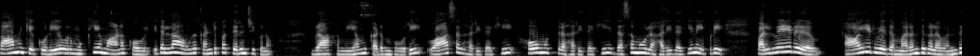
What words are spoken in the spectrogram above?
காமிக்கக்கூடிய ஒரு முக்கியமான கோவில். இதெல்லாம் அவங்க கண்டிப்பாக தெரிஞ்சுக்கணும். பிராகமியம் கடும்பூரி வாசக ஹரிதகி ஹோமுத்திர ஹரிதகி தசமூல ஹரிதகின்னு இப்படி பல்வேறு ஆயுர்வேத மருந்துகளை வந்து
